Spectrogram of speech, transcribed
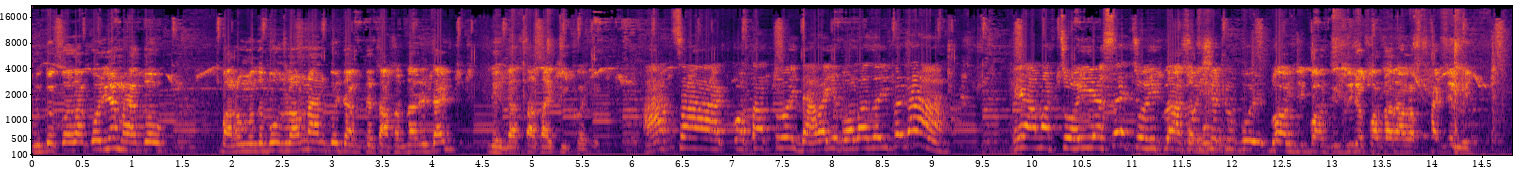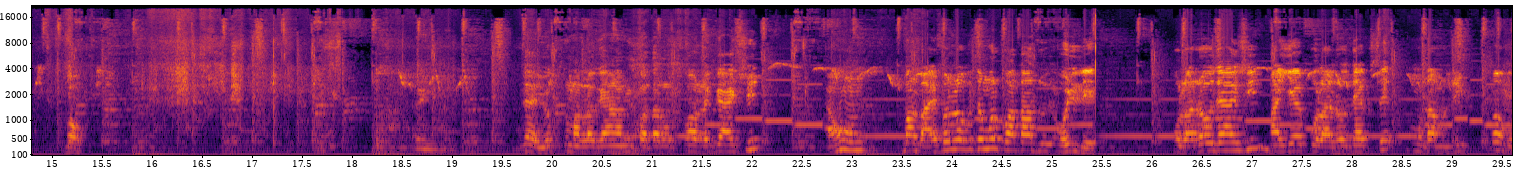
মুখে কথা কইলাম হ্যাঁ তো ভালো মন্দ বুঝলাম না কই ডাকতে চাষার দ্বারে যাই দেখ চাষায় কি কয় আচ্ছা কথা তো ওই দাঁড়াইয়ে বলা যাইবে না। এ আমার চহি আছে চহি আচ্ছা, বসে একটু বল জি বল জি দুটো কথার আলাপ খাইতে লই বল। যাই হোক তোমার লগে আমি কথার পর লেগে আইছি। এখন তোমার ভাইফের লগে তো মোর কথা হইলে। পোলারও দেখাইছি মাইয়া পোলারও দেখছে মোটামুটি বাবু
